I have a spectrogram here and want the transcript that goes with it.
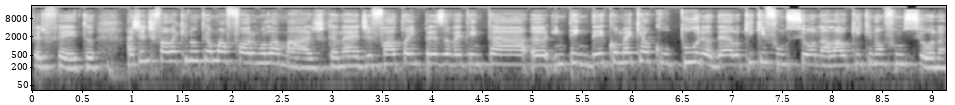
Perfeito. A gente fala que não tem uma fórmula mágica, né? De fato, a empresa vai tentar uh, entender como é que é a cultura dela, o que, que funciona lá, o que, que não funciona.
